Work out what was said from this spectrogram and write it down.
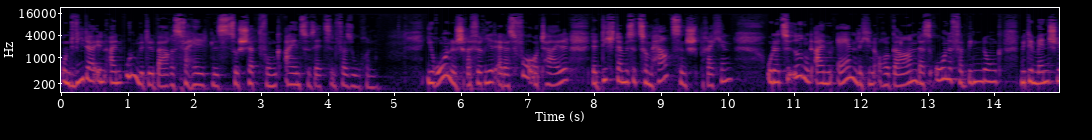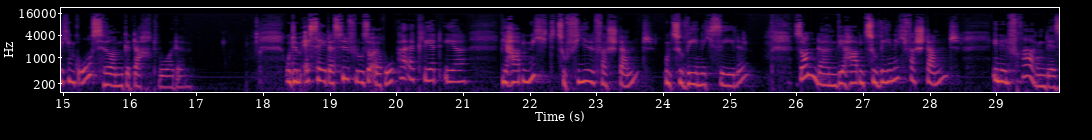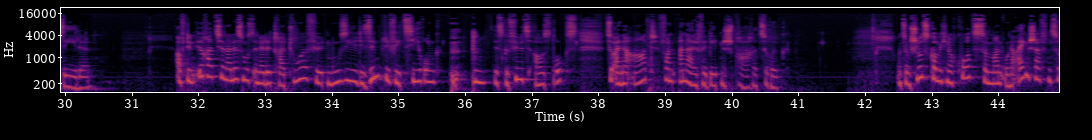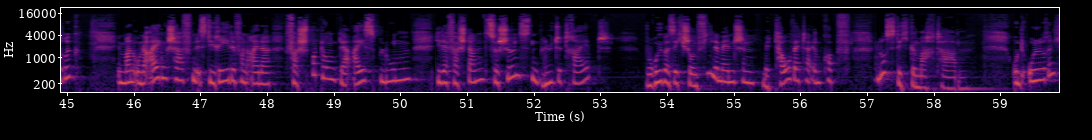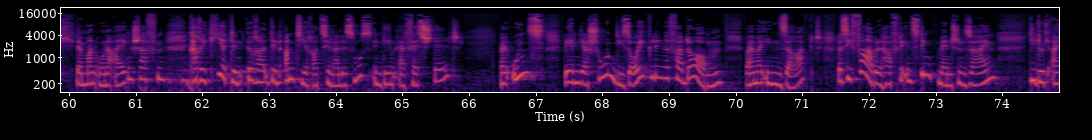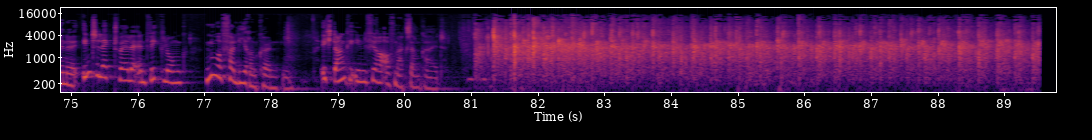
und wieder in ein unmittelbares Verhältnis zur Schöpfung einzusetzen versuchen. Ironisch referiert er das Vorurteil, der Dichter müsse zum Herzen sprechen oder zu irgendeinem ähnlichen Organ, das ohne Verbindung mit dem menschlichen Großhirn gedacht wurde. Und im Essay Das hilflose Europa erklärt er, wir haben nicht zu viel Verstand und zu wenig Seele, sondern wir haben zu wenig Verstand in den Fragen der Seele. Auf den Irrationalismus in der Literatur führt Musil die Simplifizierung des Gefühlsausdrucks zu einer Art von Analphabetensprache zurück. Und zum Schluss komme ich noch kurz zum Mann ohne Eigenschaften zurück. Im Mann ohne Eigenschaften ist die Rede von einer Verspottung der Eisblumen, die der Verstand zur schönsten Blüte treibt, worüber sich schon viele Menschen mit Tauwetter im Kopf lustig gemacht haben. Und Ulrich, der Mann ohne Eigenschaften, karikiert den, den Antirationalismus, indem er feststellt, bei uns werden ja schon die Säuglinge verdorben, weil man ihnen sagt, dass sie fabelhafte Instinktmenschen seien, die durch eine intellektuelle Entwicklung nur verlieren könnten. Ich danke Ihnen für Ihre Aufmerksamkeit.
